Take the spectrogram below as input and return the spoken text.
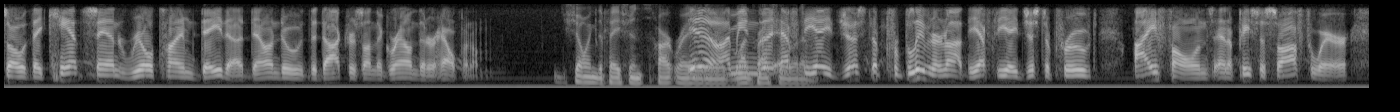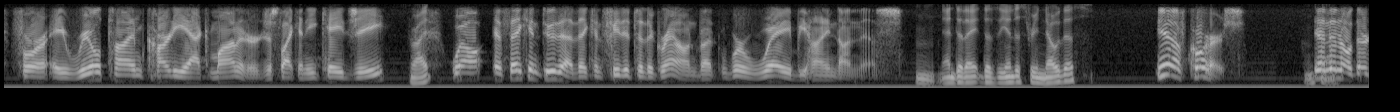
So they can't send real-time data down to the doctors on the ground that are helping them showing the patient's heart rate. Yeah, I mean the FDA just believe it or not, the FDA just approved iPhones and a piece of software for a real-time cardiac monitor, just like an EKG. Right. Well, if they can do that, they can feed it to the ground, but we're way behind on this. Mm. And do they? Does the industry know this? Yeah, of course. Okay. Yeah, no, no. There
